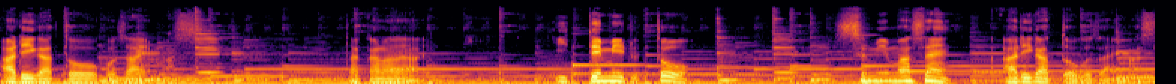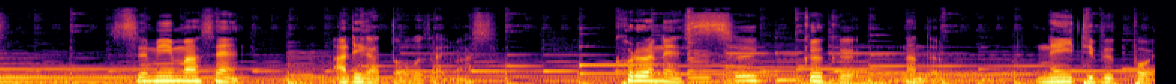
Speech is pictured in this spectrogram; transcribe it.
ありがとうございます。だから言ってみるとすみませんありがとうございます。すみませんありがとうございます。これはねすっごくなんだろう。ネイティブっぽい。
